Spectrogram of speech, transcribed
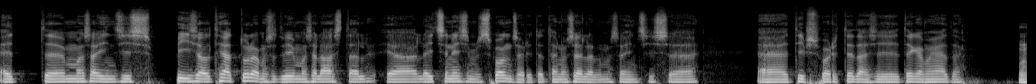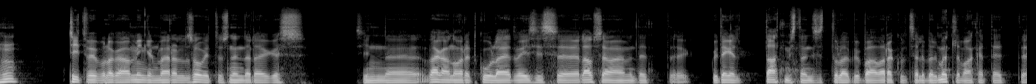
et äh, ma sain siis piisavalt head tulemused viimasel aastal ja leidsin esimesed sponsorid ja tänu sellele ma sain siis äh, tippsporti edasi tegema jääda mm. -hmm. siit võib-olla ka mingil määral soovitus nendele, kes siin äh, väga noored kuulajad või siis äh, lapsevanemad, et äh, kui tegelikult tahtmist on, siis tuleb juba varakult selle peale mõtlema hakata, et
